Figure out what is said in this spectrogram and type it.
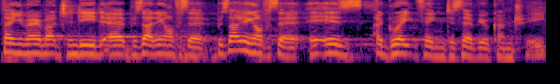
Thank you very much indeed, uh, Presiding Officer. Presiding Officer, it is a great thing to serve your country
